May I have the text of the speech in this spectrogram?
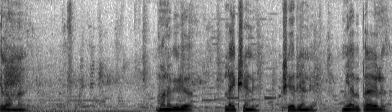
ఇలా ఉందండి. మన వీడియో లైక్ చేయండి షేర్ చేయండి. మీ అభిప్రాయాలు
